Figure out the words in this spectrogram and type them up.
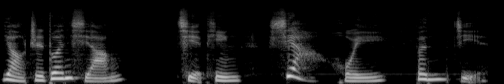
要知端详，且听下回分解。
